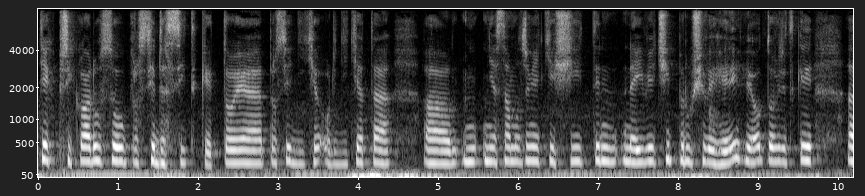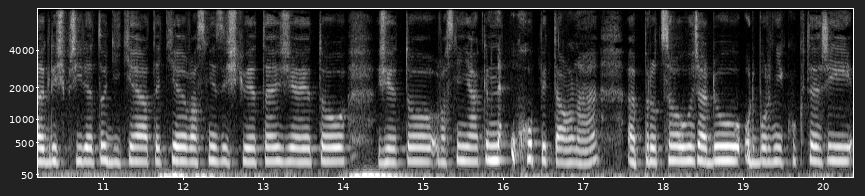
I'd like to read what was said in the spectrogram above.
Těch příkladů jsou prostě desítky. To je prostě dítě od dítěte. Mě samozřejmě těší ty největší průšvihy. Jo? To vždycky, když přijde to dítě a teď vlastně zjišťujete, že je to, že je to vlastně nějak neuchopitelné pro celou řadu odborníků, kteří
